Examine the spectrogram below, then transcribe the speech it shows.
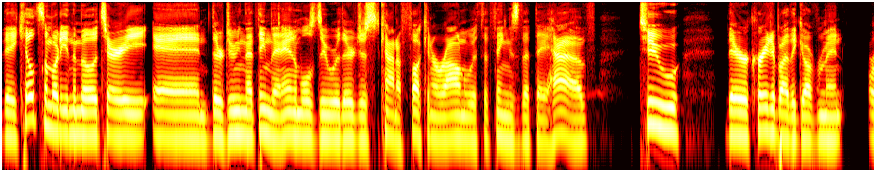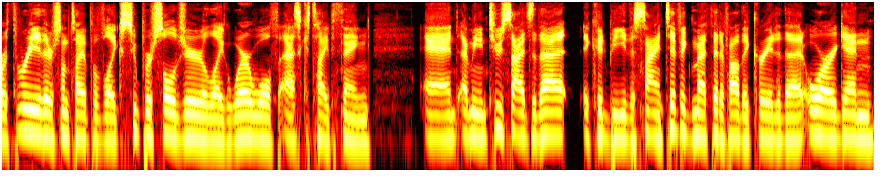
they killed somebody in the military and they're doing that thing that animals do where they're just kind of fucking around with the things that they have. Two, they're created by the government or three, there's some type of like super soldier like werewolf esque type thing. And I mean, two sides of that. It could be the scientific method of how they created that, or again,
